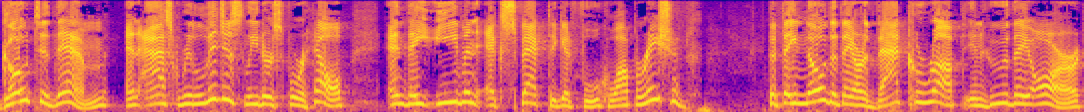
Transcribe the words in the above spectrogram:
go to them and ask religious leaders for help, and they even expect to get full cooperation. That they know that they are that corrupt in who they are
